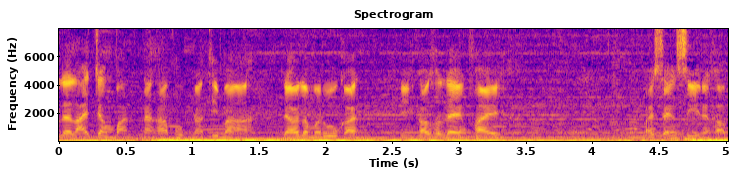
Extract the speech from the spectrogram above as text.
หลาย ๆ จังหวัดนะครับ ผมนะที่มาเดี๋ยวเรามาดูกันนี่เขาแสดงไฟไฟแสงสีนะครับ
